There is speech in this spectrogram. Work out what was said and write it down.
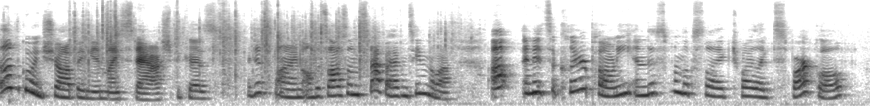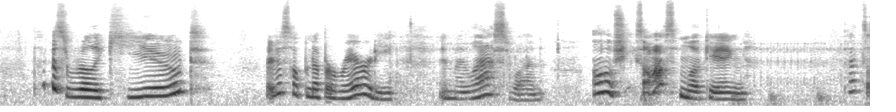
I love going shopping in my stash because I just find all this awesome stuff I haven't seen in a while. Oh, and it's a clear pony, and this one looks like Twilight Sparkle. That was really cute. I just opened up a rarity in my last one. Oh, she's awesome looking. That's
